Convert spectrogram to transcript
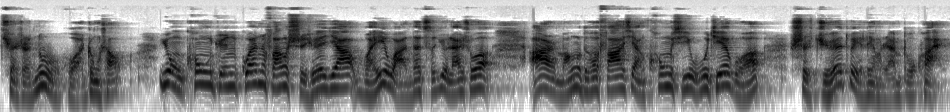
却是怒火中烧。用空军官方史学家委婉的词句来说，阿尔蒙德发现空袭无结果，是绝对令人不快。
